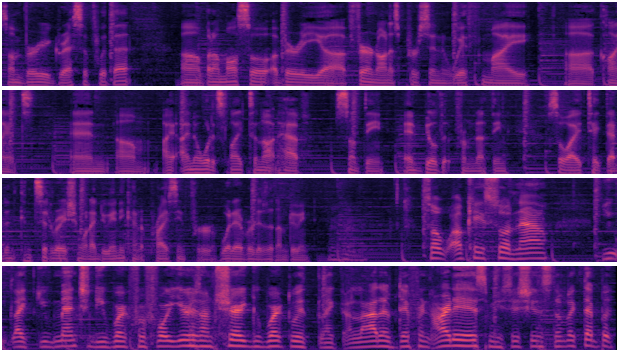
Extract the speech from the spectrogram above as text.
So I'm very aggressive with that. Uh, but I'm also a very uh, fair and honest person with my uh, clients, and um, I, I know what it's like to not have something and build it from nothing. So I take that in consideration when I do any kind of pricing for whatever it is that I'm doing. So okay, so now you like you mentioned you worked for four years. I'm sure you worked with like a lot of different artists, musicians, stuff like that. But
